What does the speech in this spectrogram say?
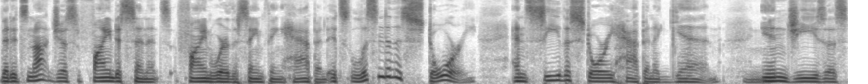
that it's not just find a sentence, find where the same thing happened. It's listen to the story and see the story happen again mm. in Jesus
